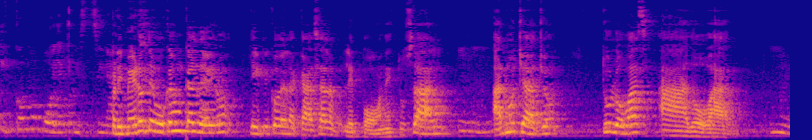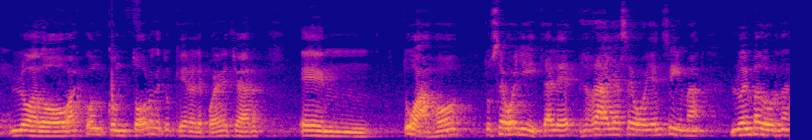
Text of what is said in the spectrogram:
y cómo voy a cocinar. Primero te buscas un caldero típico de la casa, le pones tu sal al muchacho, tú lo vas a adobar. Lo adobas con, con todo lo que tú quieras. Le puedes echar em, tu ajo, tu cebollita, le rayas cebolla encima, lo embadurnas,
